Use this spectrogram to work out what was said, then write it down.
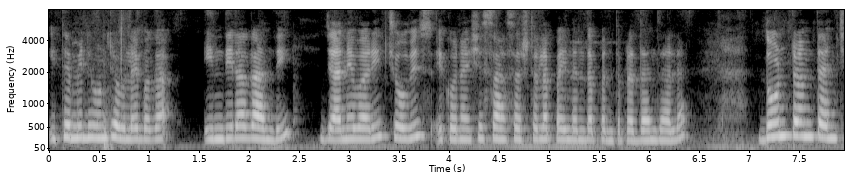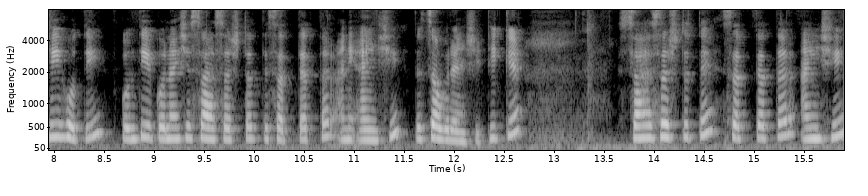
इथे मी लिहून ठेवलं आहे बघा. इंदिरा गांधी जानेवारी चोवीस एकोणीसशे सहासष्टला पहिल्यांदा पंतप्रधान झाल्या. दोन टर्म त्यांची होती. कोणती? एकोणीसशे सहासष्ट ते सत्याहत्तर आणि ऐंशी ते चौऱ्याऐंशी. ठीक आहे? सहासष्ट ते सत्याहत्तर ऐंशी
